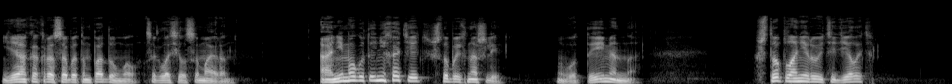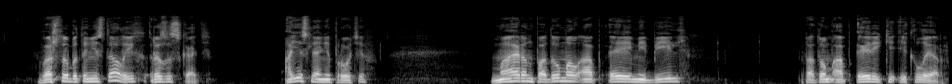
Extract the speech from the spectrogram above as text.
Я как раз об этом подумал, — согласился Майрон. Они могут и не хотеть, чтобы их нашли. Вот именно. — что планируете делать? Во что бы то ни стало их разыскать. А если они против? Майрон подумал об Эйми Биль, потом об Эрике и Клэр.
